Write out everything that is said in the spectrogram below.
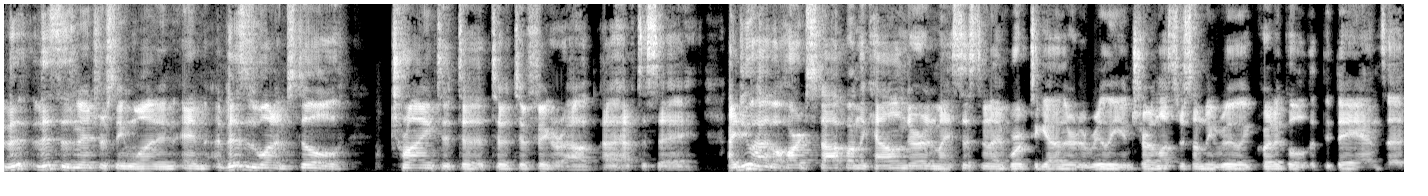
this is an interesting one, and, and this is one I'm still trying to, to, to, to figure out, I have to say. I do have a hard stop on the calendar, and my assistant and I have worked together to really ensure, unless there's something really critical, that the day ends at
